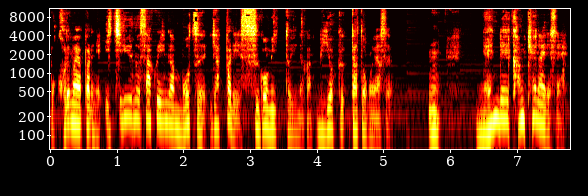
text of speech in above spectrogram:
もうこれもやっぱりね、一流の作品が持つ、やっぱり凄みというのが魅力だと思います。うん。年齢関係ないですね。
